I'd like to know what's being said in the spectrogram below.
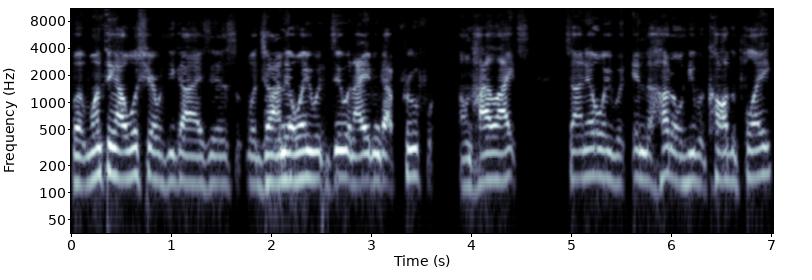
But one thing I will share with you guys is what John Elway would do, and I even got proof on highlights. John Elway would in the huddle, he would call the play,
